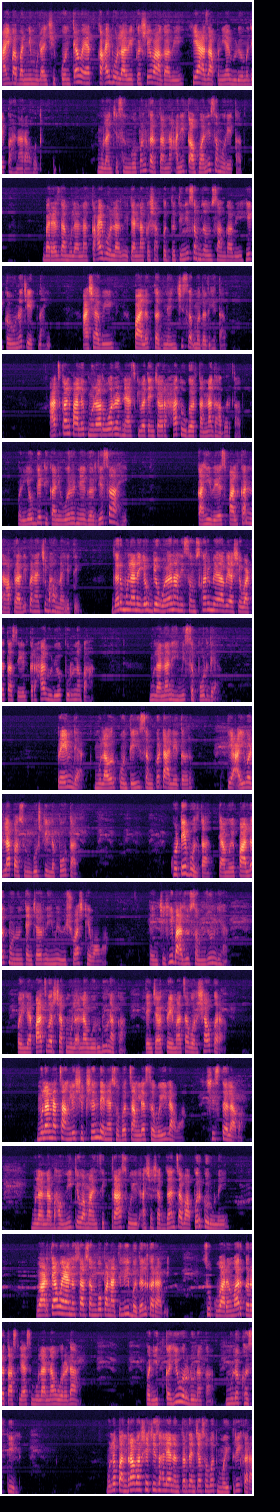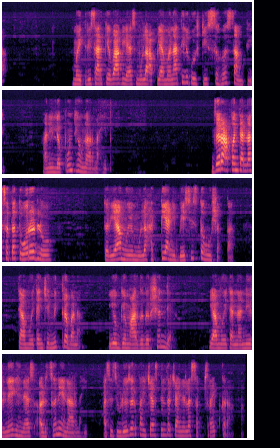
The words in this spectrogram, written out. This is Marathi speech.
आईबाबांनी मुलांशी कोणत्या वयात काय बोलावे कसे वागावे हे आज आपण या व्हिडिओमध्ये पाहणार आहोत. मुलांचे संगोपन करताना अनेक आव्हाने समोर येतात. बऱ्याचदा मुलांना काय बोलावे त्यांना कशा पद्धतीने समजावून सांगावे हे कळूनच येत नाही. अशावेळी पालक तज्ज्ञांची स- मदत घेतात. आजकाल पालक मुलावर ओरडण्यास किंवा त्यांच्यावर हात उघडताना घाबरतात. पण योग्य ठिकाणी ओरडणे गरजेचं आहे. काही वेळेस पालकांना अपराधीपणाची भावना येते. जर मुलाने योग्य वळण आणि संस्कार मिळावे असे वाटत असेल तर हा व्हिडिओ पूर्ण पहा. मुलांना नेहमी सपोर्ट द्या. प्रेम द्या. मुलावर कोणतेही संकट आले तर ते आईवडिलापासून गोष्टी लपवतात. खोटे बोलतात. त्यामुळे पालक म्हणून त्यांच्यावर नेहमी विश्वास ठेवावा. त्यांची ही बाजू समजून घ्या. पहिल्या पाच वर्षात मुलांना ओरडू नका. त्यांच्यावर प्रेमाचा वर्षाव करा. मुलांना चांगले शिक्षण देण्यासोबत चांगल्या सवयी लावा. शिस्त लावा. मुलांना भावनिक किंवा मानसिक त्रास होईल अशा शब्दांचा वापर करू नये. वाढत्या वयानुसार संगोपनातीलही बदल करावे. चूक वारंवार करत असल्यास मुलांना ओरडा. पण इतकंही ओरडू नका. मुलं खसतील. मुलं पंधरा वर्षाची झाल्यानंतर त्यांच्यासोबत मैत्री करा. मैत्रीसारखे वागल्यास मुलं आपल्या मनातील गोष्टी सहज सांगतील आणि लपून ठेवणार नाहीत. जर आपण त्यांना सतत ओरडलो तर यामुळे मुलं हट्टी आणि बेशिस्त होऊ शकतात. त्यामुळे त्यांचे मित्र बना योग्य मार्गदर्शन द्या. यामुळे त्यांना निर्णय घेण्यास अडचण येणार नाही. असेच व्हिडिओ जर पाहिजे असतील तर चॅनलला सबस्क्राईब करा.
